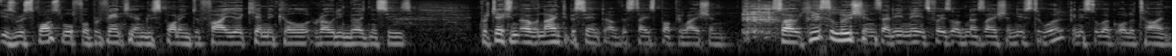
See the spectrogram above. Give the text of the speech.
is responsible for preventing and responding to fire, chemical, road emergencies, protecting over 90% of the state's population. So his solutions that he needs for his organization needs to work and needs to work all the time.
